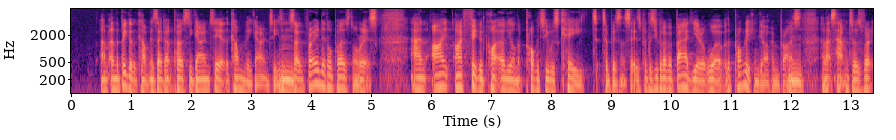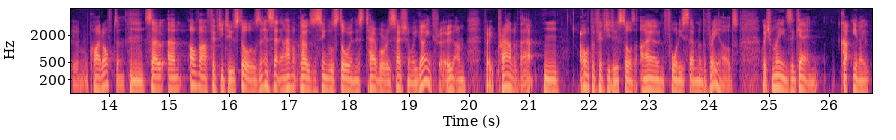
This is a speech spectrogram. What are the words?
Um, and the bigger the companies, they don't personally guarantee it. The company guarantees it. So very little personal risk. And I, I figured quite early on that property was key to, to businesses because you could have a bad year at work, but the property can go up in price, and that's happened to us very quite often. So um, of our 52 stores, and incidentally, I haven't closed a single store in this terrible recession we're going through. I'm very proud of that. Of the 52 stores, I own 47 of the freeholds, which means again, you know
